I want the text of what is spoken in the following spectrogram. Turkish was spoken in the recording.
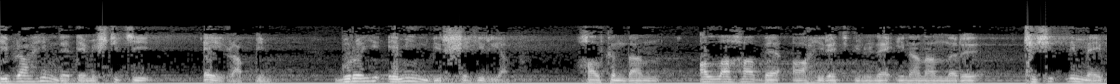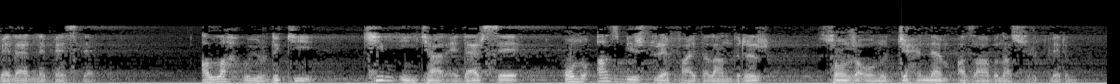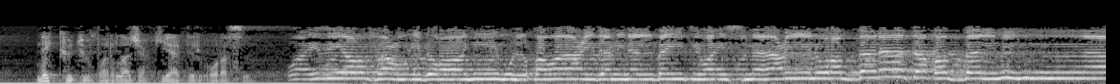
İbrahim de demişti ki, ey Rabbim, burayı emin bir şehir yap. Halkından Allah'a ve ahiret gününe inananları çeşitli meyvelerle besle. Allah buyurdu ki, kim inkar ederse onu az bir süre faydalandırır, sonra onu cehennem azabına sürüklerim. Ne kötü varılacak yerdir orası. وَإِذْ يَرْفَعُ إِبْرَاهِيمُ الْقَوَاعِدَ مِنَ الْبَيْتِ وَإِسْمَاعِيلُ رَبَّنَا تَقَبَّلْ مِنَّا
